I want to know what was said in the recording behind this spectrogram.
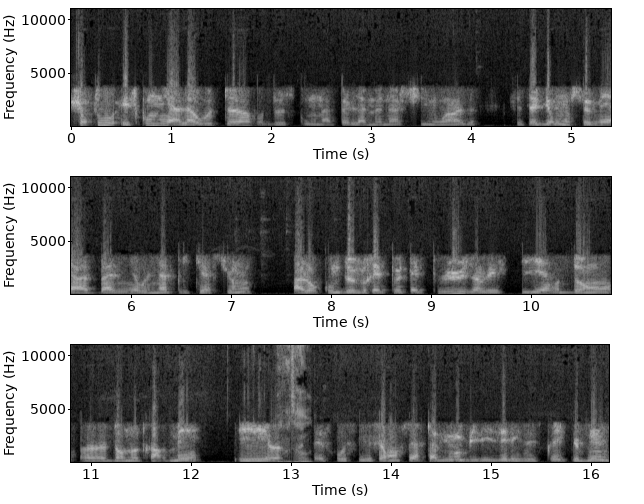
Surtout, est-ce qu'on est à la hauteur de ce qu'on appelle la menace chinoise? C'est-à-dire, on se met à bannir une application alors qu'on devrait peut-être plus investir dans, euh, dans notre armée et euh, peut-être aussi faire en sorte à mobiliser les esprits que bon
